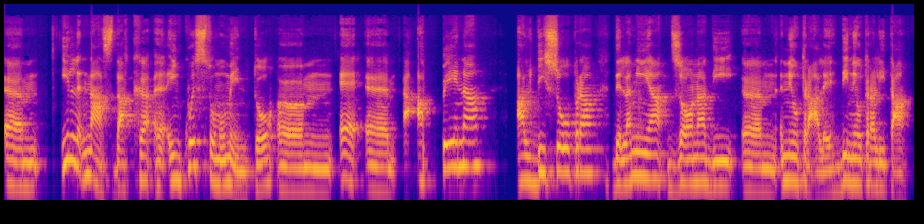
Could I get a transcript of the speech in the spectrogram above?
Um, il Nasdaq eh, in questo momento um, è eh, appena al di sopra della mia zona di um, neutrale, di neutralità.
